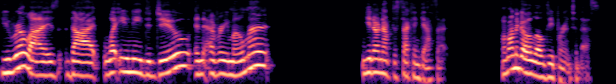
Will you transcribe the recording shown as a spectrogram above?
you realize that what you need to do in every moment you don't have to second guess it. I want to go a little deeper into this.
